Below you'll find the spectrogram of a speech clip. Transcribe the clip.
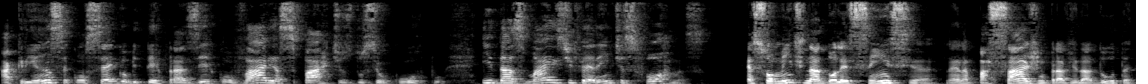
A criança consegue obter prazer com várias partes do seu corpo e das mais diferentes formas. É somente na adolescência, né, na passagem para a vida adulta,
